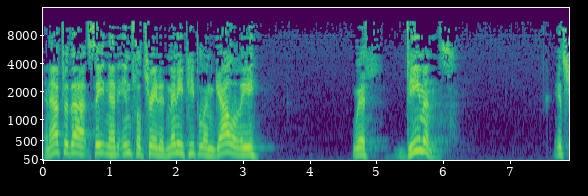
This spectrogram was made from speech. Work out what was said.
And after that, Satan had infiltrated many people in Galilee with demons. It's,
